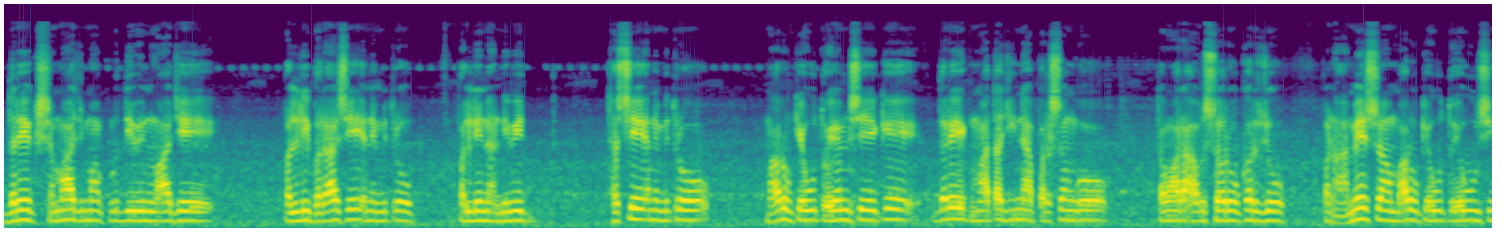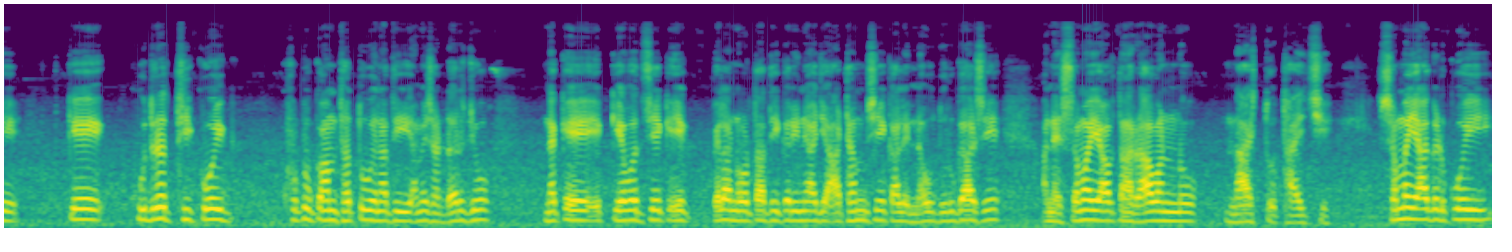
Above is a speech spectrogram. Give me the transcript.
દરેક સમાજમાં કુળદેવીનું આજે પલ્લી ભરાશે અને મિત્રો પલ્લીના નિવિધ થશે. અને મિત્રો, મારું કહેવું તો એમ છે કે દરેક માતાજીના પ્રસંગો તમારા અવસરો કરજો. પણ હંમેશા મારું કહેવું તો એવું છે કે કુદરતથી કોઈ ખોટું કામ થતું એનાથી હંમેશા ડરજો. ન કે એક કહેવત છે કે એક પહેલાં નોરતાથી કરીને આજે આઠમ છે, કાલે નવ દુર્ગા છે અને સમય આવતા રાવણનો નાશ તો થાય છે. સમય આગળ કોઈ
